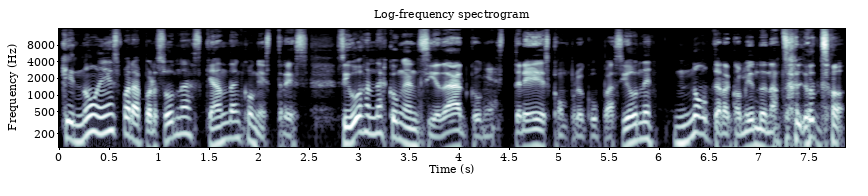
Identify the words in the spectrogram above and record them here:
que no es para personas que andan con estrés. Si vos andas con ansiedad, con estrés, con preocupaciones, no te recomiendo en absoluto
